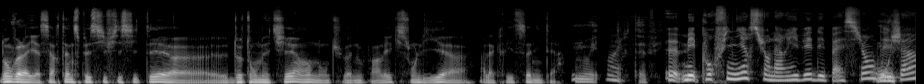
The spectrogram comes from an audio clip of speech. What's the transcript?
Donc voilà, il y a certaines spécificités euh, de ton métier hein, dont tu vas nous parler qui sont liées à, à la crise sanitaire. Oui, Ouais. tout à fait. Euh, mais pour finir sur l'arrivée des patients, Oui. déjà,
